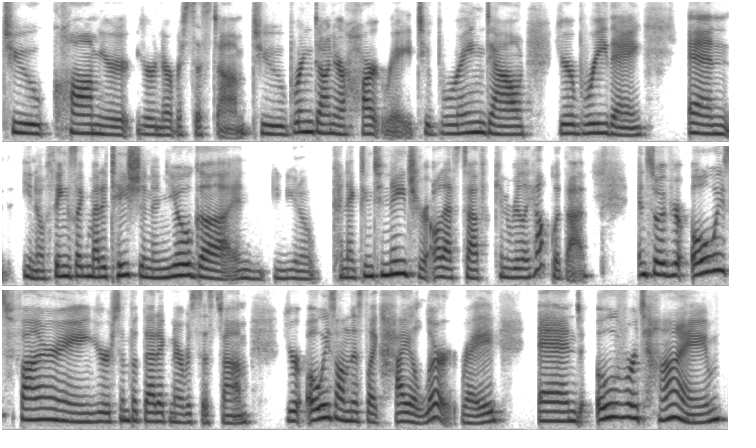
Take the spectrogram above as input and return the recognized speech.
to calm your your nervous system, to bring down your heart rate, to bring down your breathing and you know things like meditation and yoga and you know connecting to nature all that stuff can really help with that and so if you're always firing your sympathetic nervous system, you're always on this like high alert, right? And over time,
